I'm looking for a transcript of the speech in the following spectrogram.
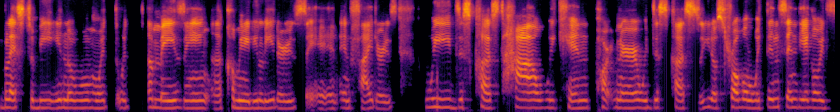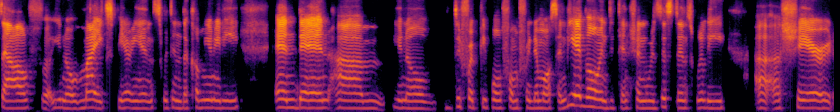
blessed to be in a room with with amazing uh, community leaders and, and fighters we discussed how we can partner we discussed you know struggle within san diego itself uh, you know my experience within the community and then um, you know different people from Free Them All San Diego and detention resistance really uh, uh, shared,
